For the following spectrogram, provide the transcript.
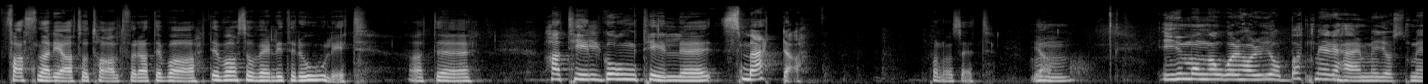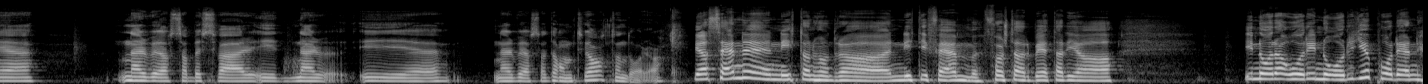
fastnade jag totalt för att det var, det var så väldigt roligt. Att eh, ha tillgång till eh, smärta på något sätt. Ja. Mm. I hur många år har du jobbat med det här med just med nervösa besvär i, ner, i eh, Nervösa damteatern då? då? Ja, sen 1995. Eh, Först arbetade jag i några år i Norge på den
